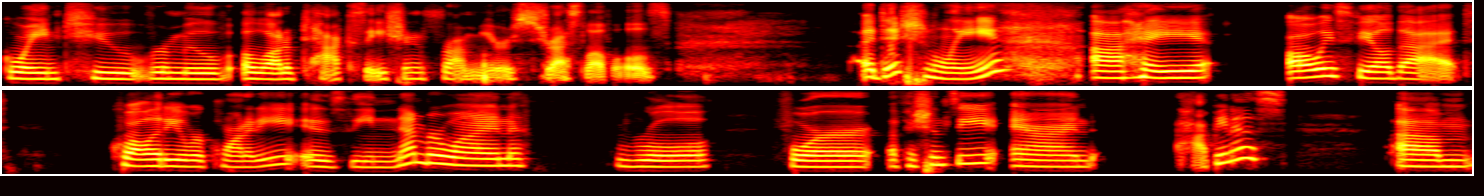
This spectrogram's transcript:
going to remove a lot of taxation from your stress levels. Additionally, I always feel that quality over quantity is the number one rule for efficiency and happiness. Um,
